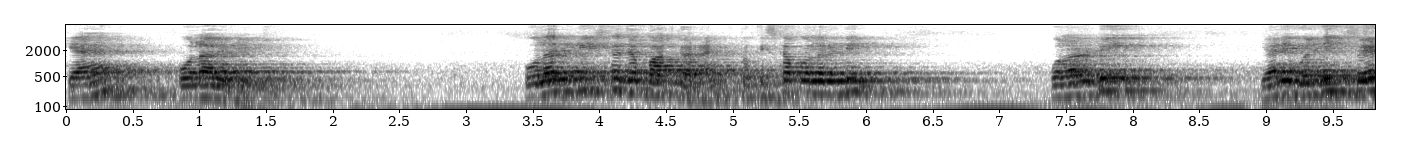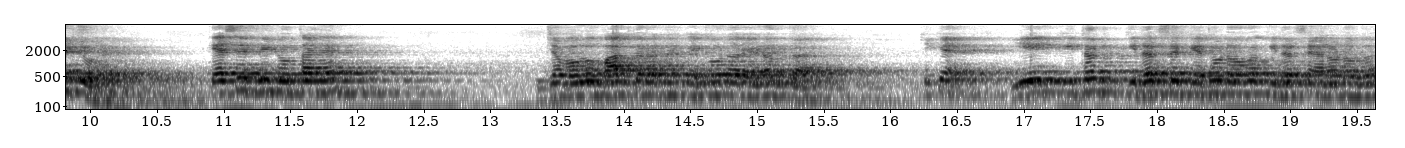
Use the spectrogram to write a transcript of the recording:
क्या है? पोलैरिटीज पोलैरिटीज का जब बात कर रहे हैं तो किसका पोलैरिटी पोलैरिटी यानी वेल्डिंग फेट जो है, कैसे फिट होता है? जब हम लोग बात कर रहे थे कैथोड और एनोड का, ठीक है? ये किधर किधर से कैथोड होगा, किधर से एनोड होगा?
